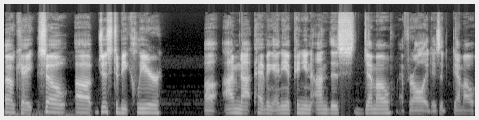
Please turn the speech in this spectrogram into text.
Okay, so uh just to be clear, uh I'm not having any opinion on this demo. After all, it is a demo.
